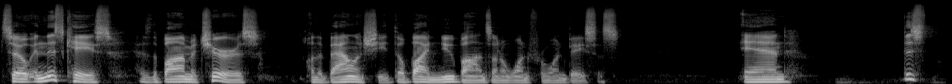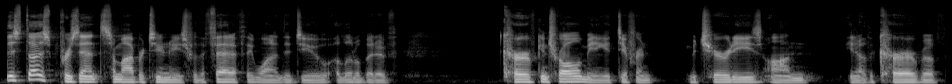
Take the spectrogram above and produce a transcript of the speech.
So in this case, as the bond matures on the balance sheet, they'll buy new bonds on a one for one basis. And this this does present some opportunities for the Fed if they wanted to do a little bit of curve control, meaning at different maturities on you know the curve of,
